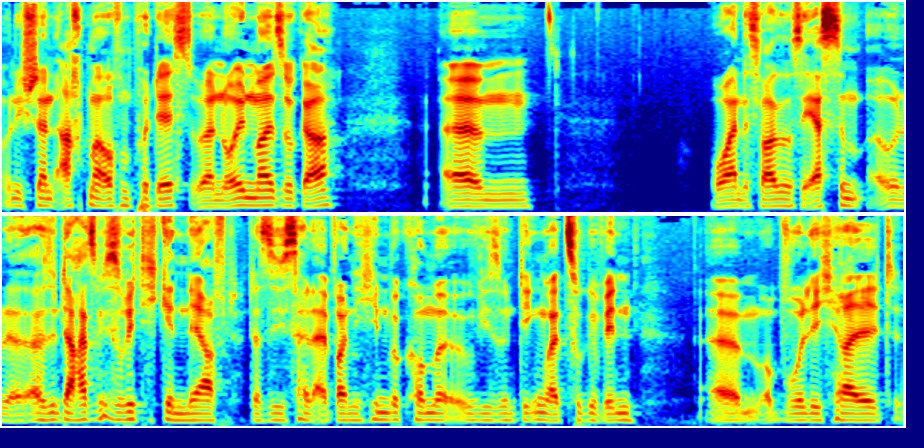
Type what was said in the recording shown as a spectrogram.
und ich stand achtmal auf dem Podest oder neunmal sogar. Ähm, Oh, und das war so das erste, also da hat es mich so richtig genervt, dass ich es halt einfach nicht hinbekomme, irgendwie so ein Ding mal zu gewinnen. Ähm, obwohl ich halt,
